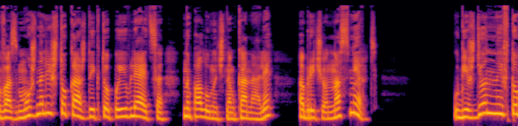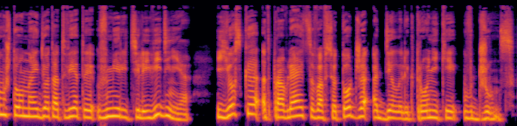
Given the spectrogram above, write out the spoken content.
возможно ли, что каждый, кто появляется на полуночном канале, обречен на смерть? Убежденный в том, что он найдет ответы в мире телевидения, Йоская отправляется во все тот же отдел электроники в Джунс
